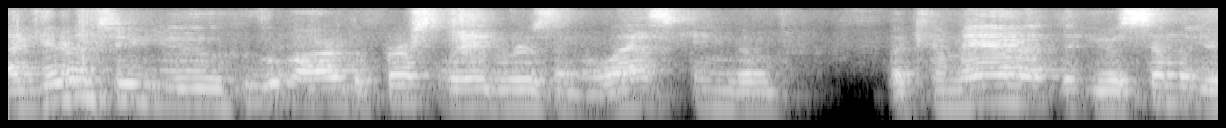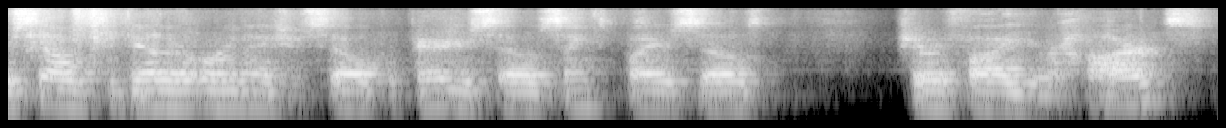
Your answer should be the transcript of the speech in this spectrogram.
I give unto you who are the first laborers in the last kingdom a commandment that you assemble yourselves together, organize yourselves, prepare yourselves, sanctify yourselves, purify your hearts,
